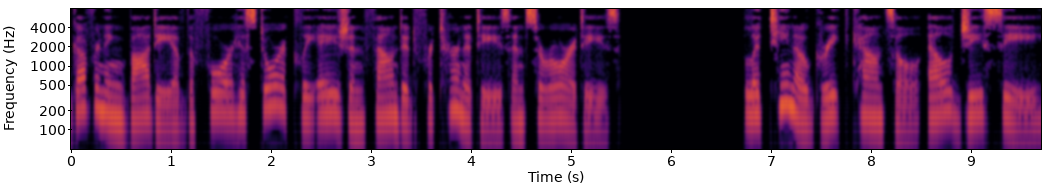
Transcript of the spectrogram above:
governing body of the four historically Asian-founded fraternities and sororities. Latino Greek Council LGC,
